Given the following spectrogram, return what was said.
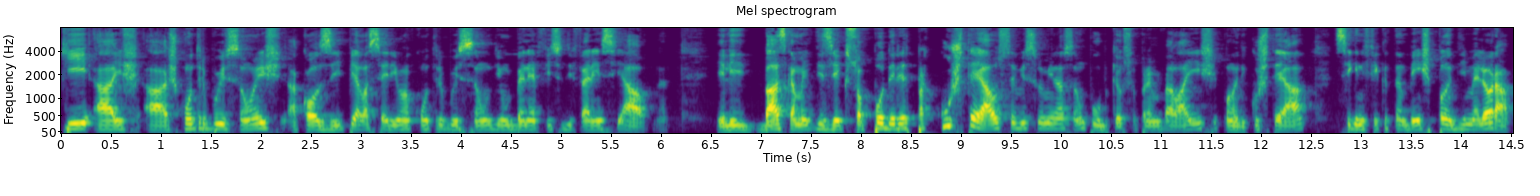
que as, as contribuições, a COSIP, ela seria uma contribuição de um benefício diferencial, né? Ele basicamente dizia que só poderia para custear o serviço de iluminação pública. O Supremo vai lá e expande. Custear significa também expandir e melhorar.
